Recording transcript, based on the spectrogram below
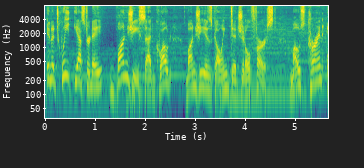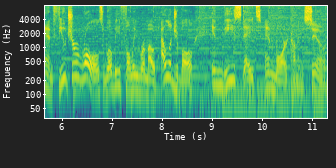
In a tweet yesterday, Bungie said, quote, Bungie is going digital first. Most current and future roles will be fully remote eligible in these states and more coming soon.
